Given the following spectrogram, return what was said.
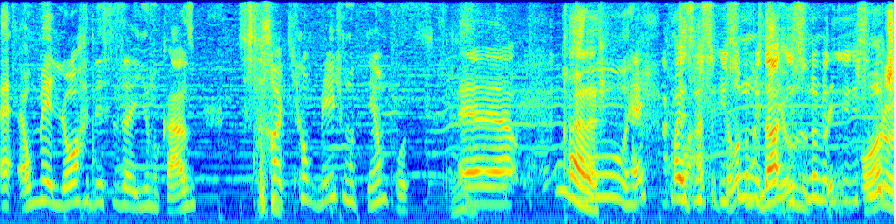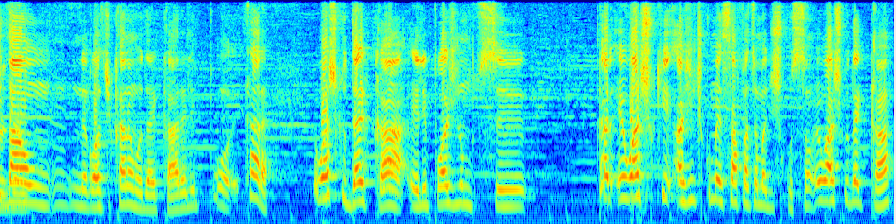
é, é o melhor desses aí, no caso. Só que ao mesmo tempo. É. O, Cara, o resto da Mas classe, isso, isso não me dá. Deus, isso não, me, isso não te dá é- um, um negócio de caramba, o Carr, ele, pô. Cara, eu acho que o Carr, ele pode não ser. Cara, eu acho que a gente começar a fazer uma discussão, eu acho que o Carr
